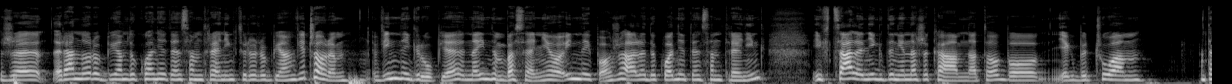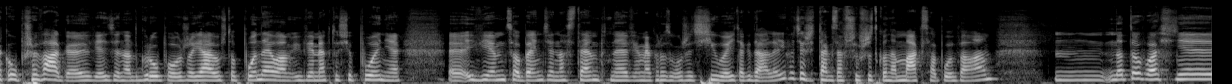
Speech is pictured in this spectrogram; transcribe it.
że rano robiłam dokładnie ten sam trening, który robiłam wieczorem w innej grupie, na innym basenie, o innej porze, ale dokładnie ten sam trening. I wcale nigdy nie narzekałam na to, bo jakby czułam taką przewagę, wiecie, nad grupą, że ja już to płynęłam i wiem, jak to się płynie e, i wiem, co będzie następne, wiem, jak rozłożyć siłę i tak dalej, chociaż i tak zawsze wszystko na maksa pływałam, mm, no to właśnie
